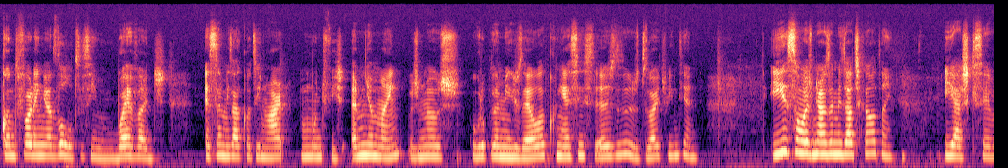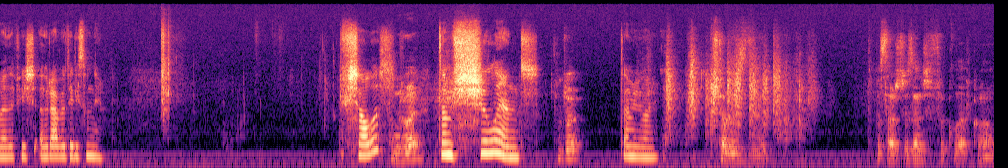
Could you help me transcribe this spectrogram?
quando forem adultos, assim, bué velhos, essa amizade continuar, muito fixe. A minha mãe, os meus, o grupo de amigos dela, conhecem-se desde os 18, 20 anos. E são as melhores amizades que ela tem. E acho que isso é bué da fixe. Adorava ter isso um dia. Fecholas? Estamos bem? Estamos excelentes. Estamos bem? Estamos bem. Gostavas de, de passar os teus anos de faculdade com ela?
